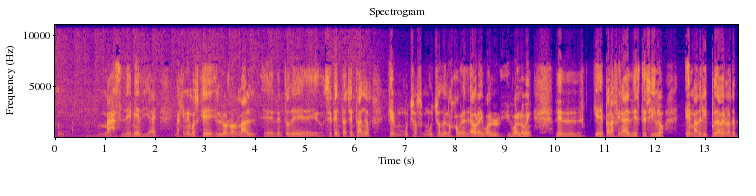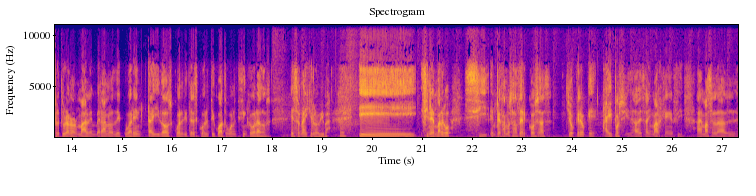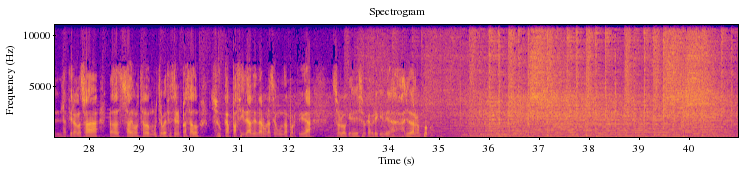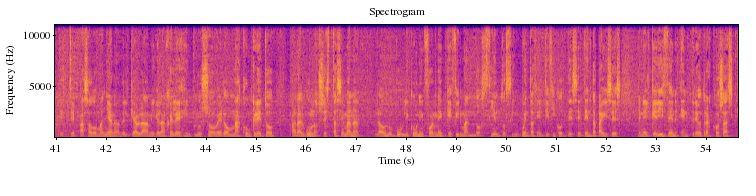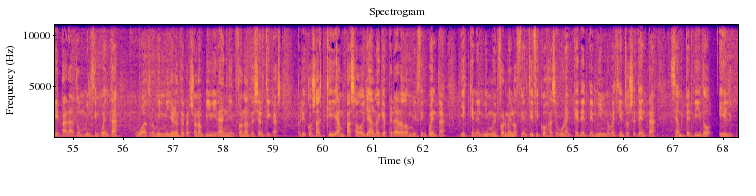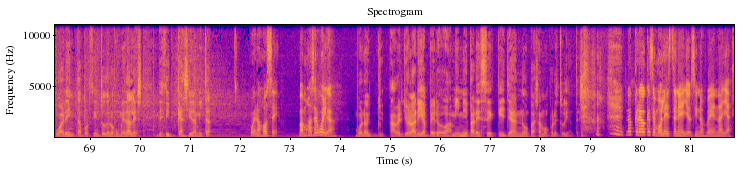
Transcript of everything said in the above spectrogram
más de media. ¿eh? Imaginemos que lo normal eh, dentro de 70, 80 años, que muchos, muchos de los jóvenes de ahora igual, igual lo ven, de, que para finales de este siglo en Madrid puede haber una temperatura normal en verano de 42, 43, 44, 45 grados. Eso no hay quien lo viva. Y sin embargo, si empezamos a hacer cosas, yo creo que hay posibilidades, hay margen. Además, la, Tierra nos ha, nos ha, demostrado muchas veces en el pasado su capacidad de dar una segunda oportunidad. Solo que eso, que habría que ayudarlo un poco. este pasado mañana del que habla Miguel Ángel es incluso vero más concreto para algunos. Esta semana la ONU publicó un informe que firman 250 científicos de 70 países en el que dicen, entre otras cosas, que para 2050 4.000 millones de personas vivirán en zonas desérticas, pero hay cosas que ya han pasado ya, no hay que esperar a 2050, y es que en el mismo informe los científicos aseguran que desde 1970 se han perdido el 40% de los humedales, es decir, casi la mitad. Bueno, José, ¿vamos a hacer huelga? Bueno, a ver, yo lo haría, pero a mí me parece que ya no pasamos por estudiantes. no creo que se molesten ellos si nos ven allá.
